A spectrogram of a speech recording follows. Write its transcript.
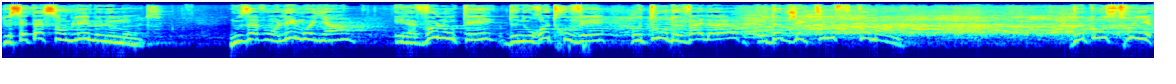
de cette Assemblée me le montrent. Nous avons les moyens et la volonté de nous retrouver autour de valeurs et d'objectifs communs de construire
